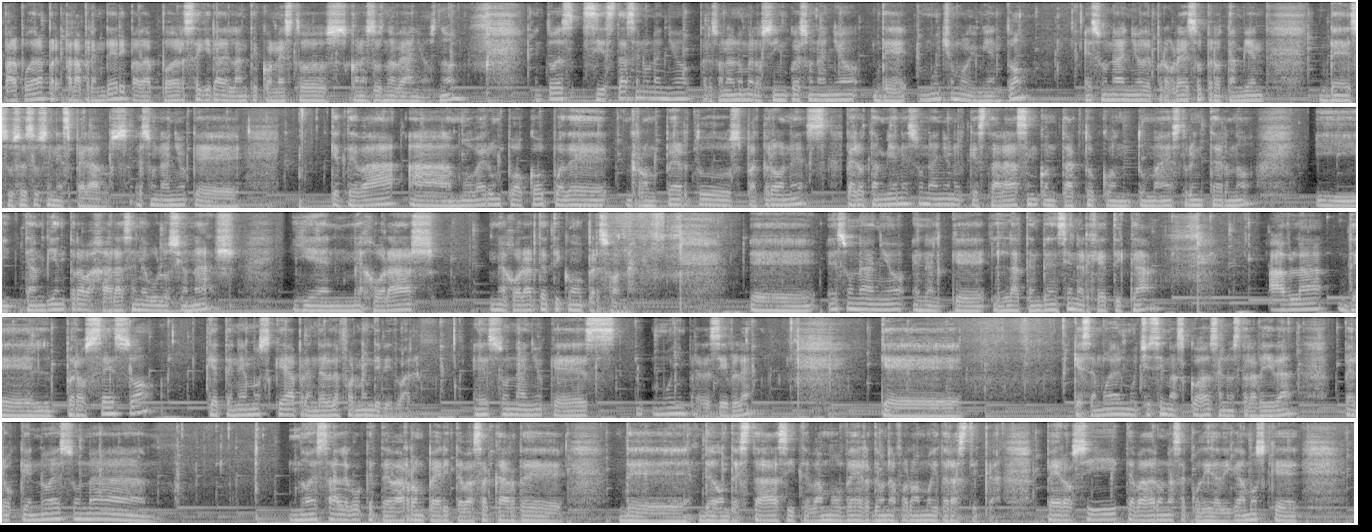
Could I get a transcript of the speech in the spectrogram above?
para poder para aprender y para poder seguir adelante con estos con estos nueve años, ¿no? Entonces, si estás en un año personal número 5, es un año de mucho movimiento, es un año de progreso, pero también de sucesos inesperados. Es un año que, que te va a mover un poco, puede romper tus patrones, pero también es un año en el que estarás en contacto con tu maestro interno y también trabajarás en evolucionar y en mejorar, mejorarte a ti como persona. Eh, es un año en el que la tendencia energética habla del proceso que tenemos que aprender de forma individual. Es un año que es muy impredecible, que, que se mueven muchísimas cosas en nuestra vida, pero que no es una... no es algo que te va a romper y te va a sacar de, de, de, donde estás y te va a mover de una forma muy drástica, pero sí te va a dar una sacudida. Digamos que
